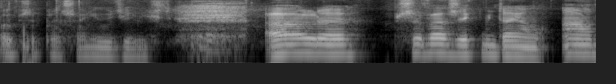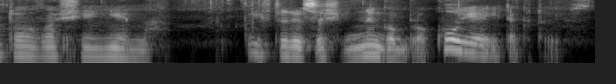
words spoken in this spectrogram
Oj, przepraszam, nie udzieliście. Ale przeważnie jak mi dają A, to właśnie nie ma. I wtedy coś innego blokuje i tak to jest.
